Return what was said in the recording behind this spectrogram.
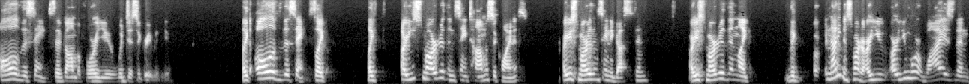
all the saints that have gone before you would disagree with you. Like all of the saints, like, like, are you smarter than Saint Thomas Aquinas? Are you smarter than Saint Augustine? Are you smarter than like the? Not even smarter. Are you are you more wise than?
